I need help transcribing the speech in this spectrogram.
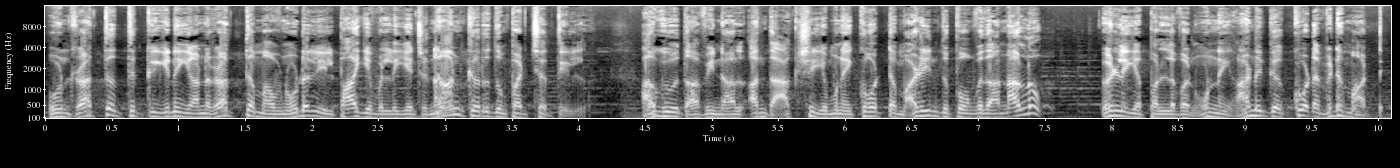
உன் ரத்தத்துக்கு இணையான ரத்தம் அவன் உடலில் பாயவில்லை என்று நான் கருதும் பட்சத்தில் அகுதாவினால் அந்த அக்ஷயமுனை கோட்டம் அழிந்து போவதானாலும் இளைய பல்லவன் உன்னை அணுக கூட விடமாட்டேன்.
